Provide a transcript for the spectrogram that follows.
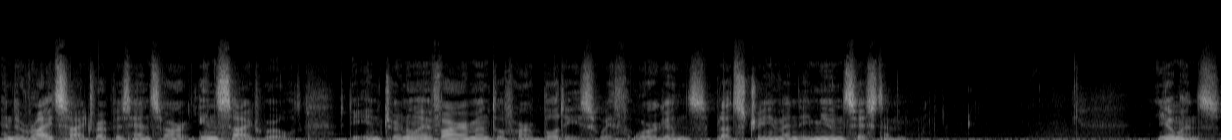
and the right side represents our inside world, the internal environment of our bodies with organs, bloodstream and immune system. Humans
